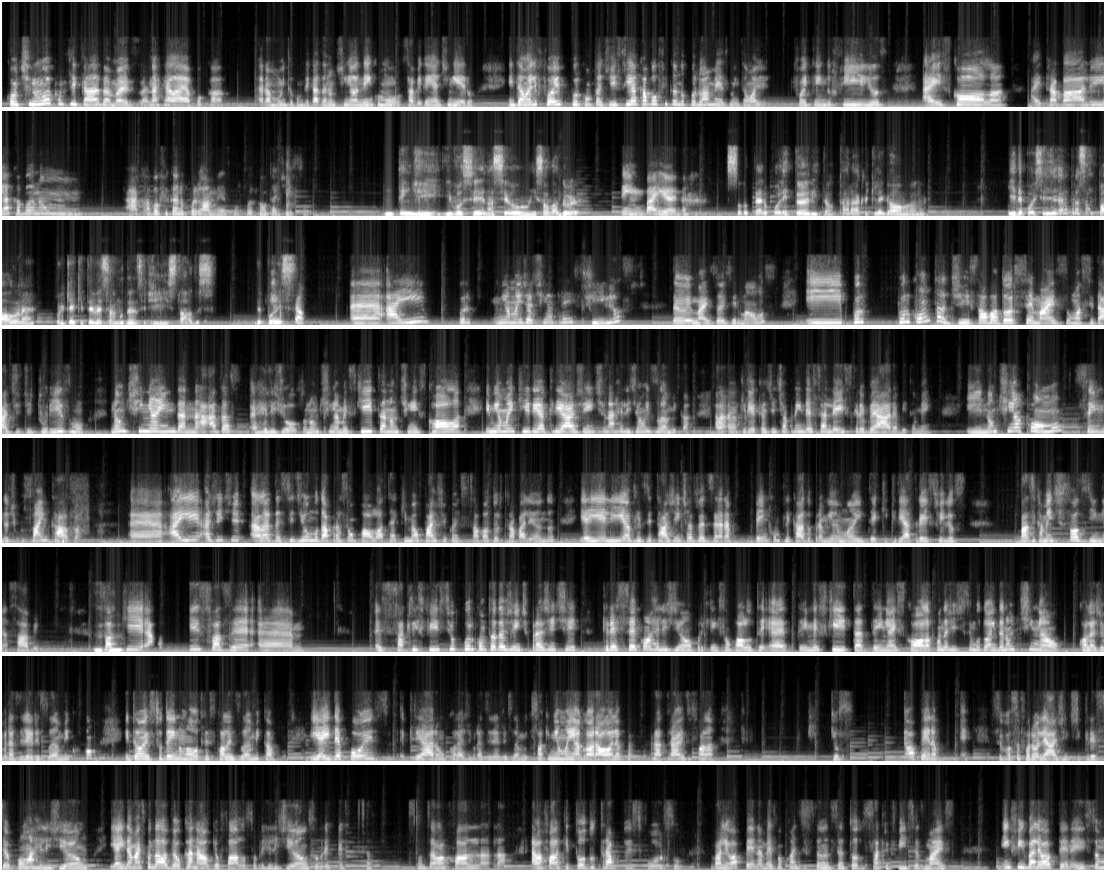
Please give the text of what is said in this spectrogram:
Continua complicada, mas naquela época era muito complicada, não tinha nem como, sabe, ganhar dinheiro. Então ele foi por conta disso e acabou ficando por lá mesmo. Então foi tendo filhos, a escola, Aí trabalho e acabou não. Acabou ficando por lá mesmo, por conta disso. Entendi. E você nasceu em Salvador? Sim, baiana. Soteropolitana, então. Caraca, que legal, mano. E depois vocês vieram para São Paulo, né? Por que que teve essa mudança de estados depois? Então, é, aí por, minha mãe já tinha três filhos, eu e mais dois irmãos, e por por conta de Salvador ser mais uma cidade de turismo, não tinha ainda nada é, religioso, não tinha mesquita, não tinha escola, e minha mãe queria criar a gente na religião islâmica. Ela queria que a gente aprendesse a ler e escrever árabe também. E não tinha como, sendo tipo só em casa. É, aí a gente, ela decidiu mudar para São Paulo, até que meu pai ficou em Salvador trabalhando, e aí ele ia visitar a gente às vezes era bem complicado para minha mãe ter que criar três filhos basicamente sozinha, sabe? Uhum. Só que ela quis fazer é, esse sacrifício por conta da gente, pra gente crescer com a religião, porque em São Paulo tem, é, tem mesquita, tem a escola. Quando a gente se mudou, ainda não tinha o Colégio Brasileiro Islâmico, então eu estudei numa outra escola islâmica. E aí depois criaram o Colégio Brasileiro Islâmico. Só que minha mãe agora olha para trás e fala que valeu a pena, porque se você for olhar, a gente cresceu com a religião, e ainda mais quando ela vê o canal que eu falo sobre religião, sobre esse assunto, ela fala, ela fala que todo o trabalho, esforço valeu a pena, mesmo com a distância, todos os sacrifícios, mas enfim, valeu a pena. Isso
